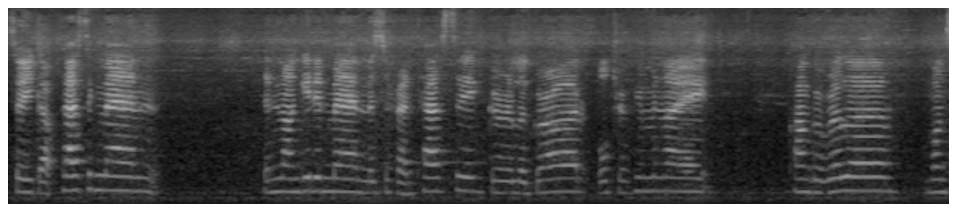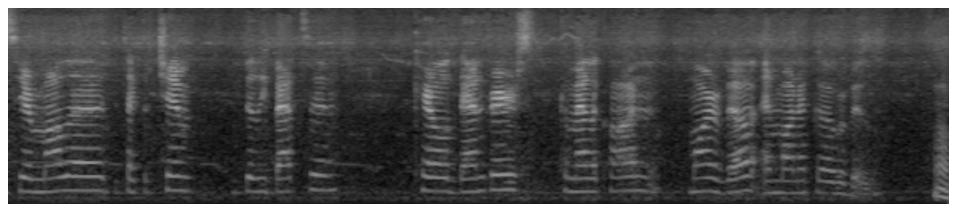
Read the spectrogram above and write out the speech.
So you got Plastic Man, Elongated Man, Mr. Fantastic, Gorilla Grodd, Ultra Humanite, Congorilla, Monsieur Mallah, Detective Chimp, Billy Batson, Carol Danvers, Kamala Khan, Marvel, and Monica Rambeau. Hmm.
